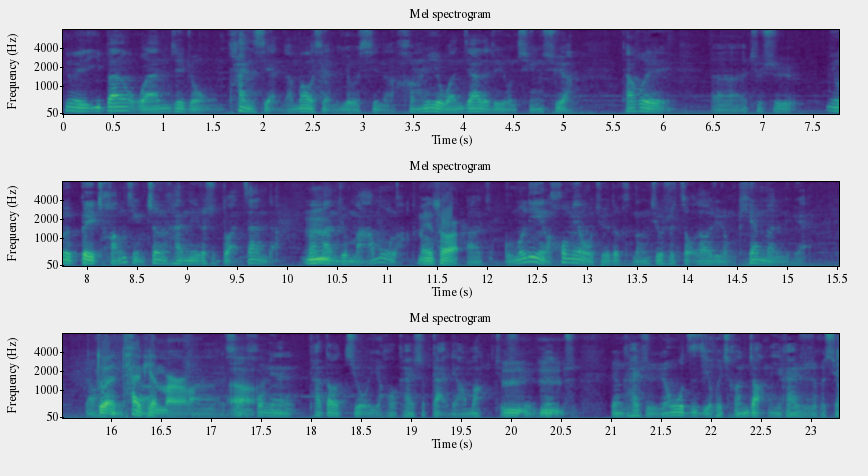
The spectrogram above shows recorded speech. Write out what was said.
因为一般玩这种探险的、冒险的游戏呢，很容易玩家的这种情绪啊，他会呃，就是因为被场景震撼，那个是短暂的，慢慢就麻木了。没错，啊，古墓丽影后面我觉得可能就是走到这种偏门里面，然后对太偏门了像后面他到九以后开始改良嘛，就是嗯人、嗯。人开始人物自己会成长，一开始是个小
